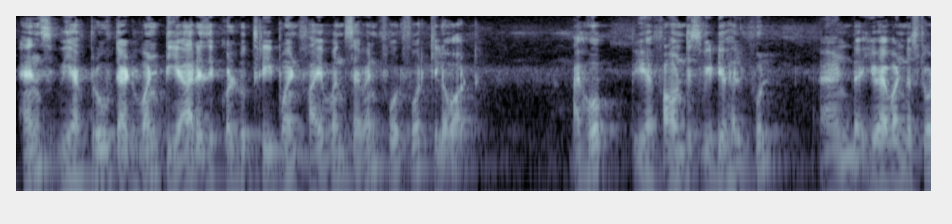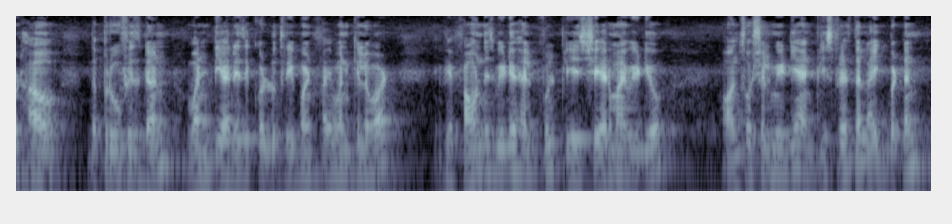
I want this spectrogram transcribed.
Hence, we have proved that 1 TR is equal to 3.51744 kilowatt. I hope you have found this video helpful and you have understood how the proof is done. 1 TR is equal to 3.51 kilowatt. If you found this video helpful, please share my video on social media and please press the like button.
